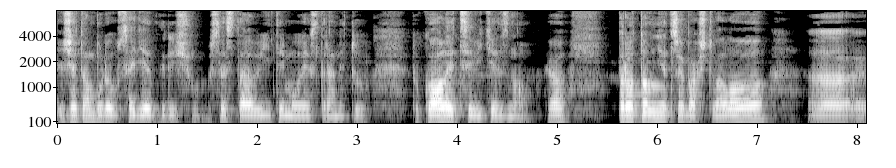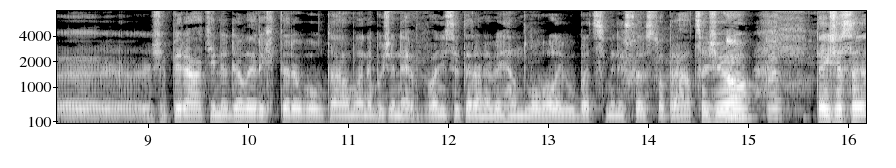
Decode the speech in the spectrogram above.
že tam budou sedět, když se staví ty moje strany, tu, tu koalici vítěznou. Jo? Proto mě třeba štvalo, že Piráti nedali Richterovou tamhle, nebo že ne, oni se teda nevyhandlovali vůbec ministerstvo práce, že jo? No, je... Takže se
